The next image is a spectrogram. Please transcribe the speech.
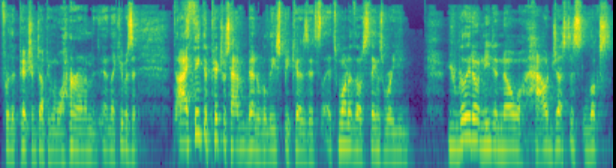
for the picture, dumping water on him, and, like it was. A, I think the pictures haven't been released because it's it's one of those things where you you really don't need to know how justice looks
